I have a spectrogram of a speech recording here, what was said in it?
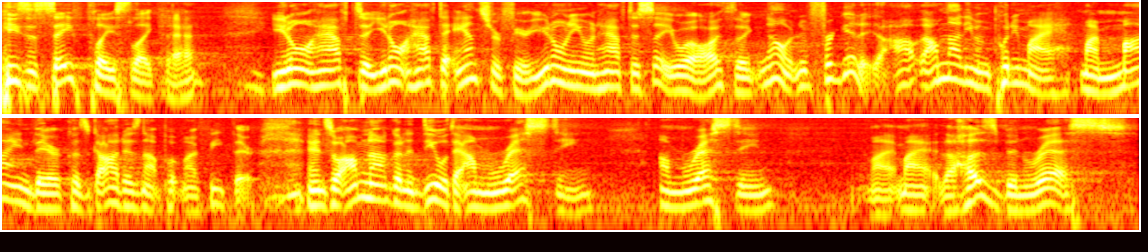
He's a safe place like that. You don't have to. You don't have to answer fear. You don't even have to say, "Well, I think no." Forget it. I, am not even putting my my mind there because God has not put my feet there, and so I'm not going to deal with it. I'm resting. I'm resting. My my the husband rests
